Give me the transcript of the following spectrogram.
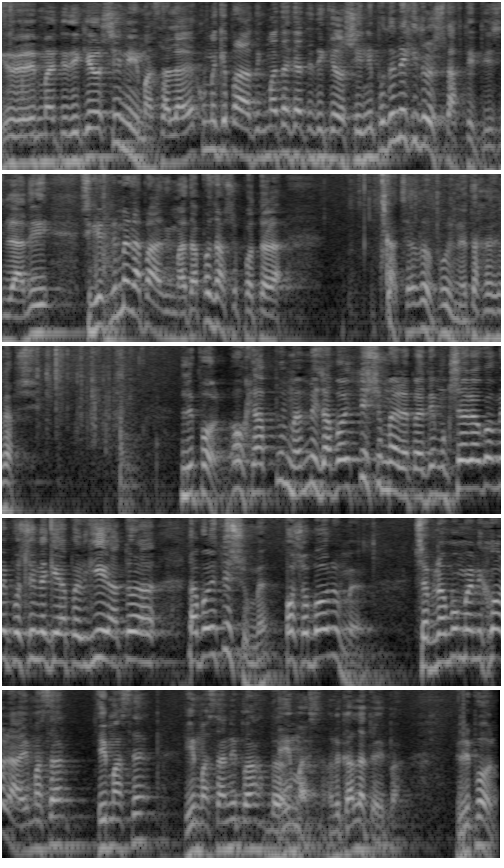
εμεί. με τη δικαιοσύνη είμαστε, αλλά έχουμε και παραδείγματα για τη δικαιοσύνη που δεν έχει δώσει ταυτή τη. Δηλαδή, συγκεκριμένα παραδείγματα. Πώς να σου πω τώρα. Κάτσε εδώ, πού είναι, τα είχα γράψει. Λοιπόν, όχι, ας πούμε εμείς να βοηθήσουμε, ρε παιδί μου. Ξέρω εγώ, μήπως είναι και η απεργία τώρα. Να βοηθήσουμε όσο μπορούμε. Σε ευνομούμενη χώρα ήμασταν. Είμαστε. Ήμασταν, είπα. Μπράβο. Ήμασταν. Ωραία, καλά το είπα. Λοιπόν,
